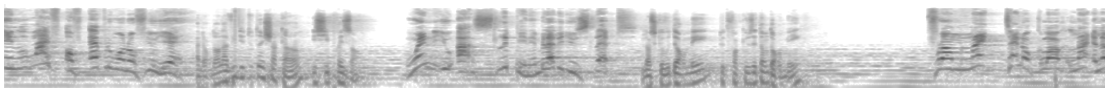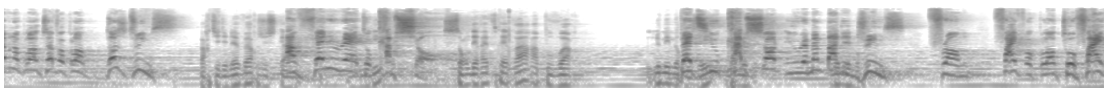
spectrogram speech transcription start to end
In life of every one of you here, Alors, dans la vie de tout un chacun, ici présent, when you are sleeping, immediately you slept, lorsque vous dormez, toutefois que vous êtes endormi, from 9, 10 o'clock, 9, 11 o'clock, 12 o'clock, those dreams partir de 9h jusqu'à are very rare to Yes. capture. sont des rêves très rares à pouvoir le But mémoriser. you captured, you remember the dreams from 5 o'clock to 5,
